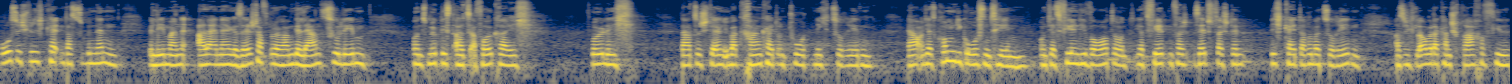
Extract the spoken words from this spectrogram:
große Schwierigkeiten, das zu benennen. Wir leben alle in einer Gesellschaft oder wir haben gelernt zu leben, uns möglichst als erfolgreich, fröhlich darzustellen, über Krankheit und Tod nicht zu reden. Ja, und jetzt kommen die großen Themen und jetzt fehlen die Worte und jetzt fehlt eine Selbstverständlichkeit, darüber zu reden. Also ich glaube, da kann Sprache viel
